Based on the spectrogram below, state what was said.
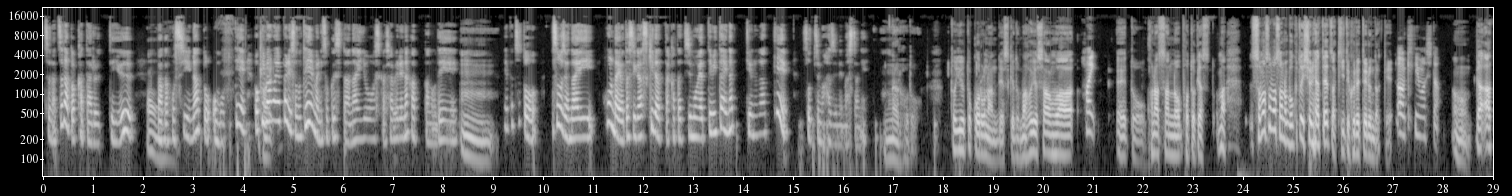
つらつらと語るっていう当場が欲しいなと思って、ポケバンはやっぱりそのテーマに即した内容しか喋れなかったので、うん。やっぱちょっと、そうじゃない、本来私が好きだった形もやってみたいなっていうのがあって、そっちも始めましたね。なるほど。というところなんですけど、真冬さんは、はい。えっ、と、小夏さんのポッドキャスト、まあ、そもそもその僕と一緒にやったやつは聞いてくれてるんだっけ？あ、聞きました。うん。があっ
